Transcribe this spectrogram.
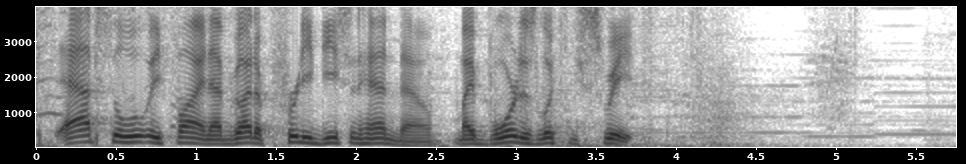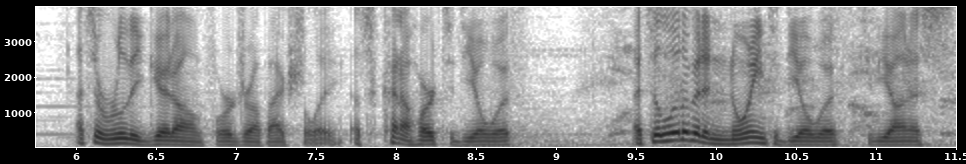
It's absolutely fine. I've got a pretty decent hand now. My board is looking sweet. That's a really good um, 4-drop, actually. That's kind of hard to deal with. It's a little bit annoying to deal with, to be honest.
